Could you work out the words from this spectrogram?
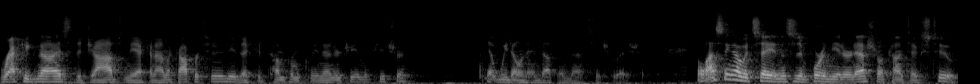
recognizes the jobs and the economic opportunity that could come from clean energy in the future, that we don't end up in that situation. The last thing I would say, and this is important in the international context too,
